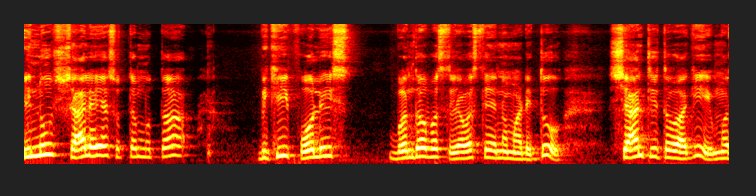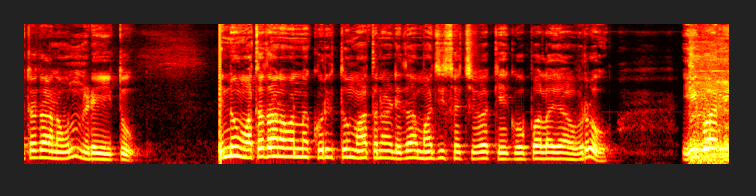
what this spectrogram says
ಇನ್ನು ಶಾಲೆಯ ಸುತ್ತಮುತ್ತ ಬಿಗಿ ಪೊಲೀಸ್ ಬಂದೋಬಸ್ತ್ ವ್ಯವಸ್ಥೆಯನ್ನು ಮಾಡಿದ್ದು ಶಾಂತಿಯುತವಾಗಿ ಮತದಾನವನ್ನು ನಡೆಯಿತು. ಇನ್ನು ಮತದಾನವನ್ನು ಕುರಿತು ಮಾತನಾಡಿದ ಮಾಜಿ ಸಚಿವ ಕೆ ಗೋಪಾಲಯ್ಯ ಅವರು ಈ ಬಾರಿ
